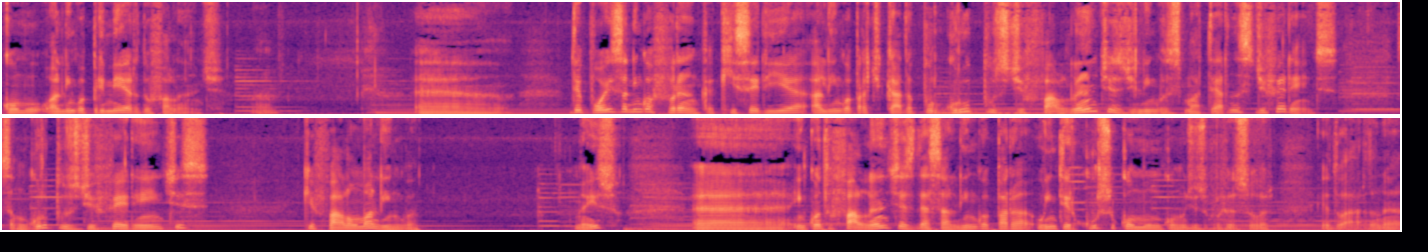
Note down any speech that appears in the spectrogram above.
como a língua primeira do falante. Né? É... Depois, a língua franca, que seria a língua praticada por grupos de falantes de línguas maternas diferentes. São grupos diferentes que falam uma língua não é isso? É, enquanto falantes dessa língua para o intercurso comum, como diz o professor Eduardo. Né?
